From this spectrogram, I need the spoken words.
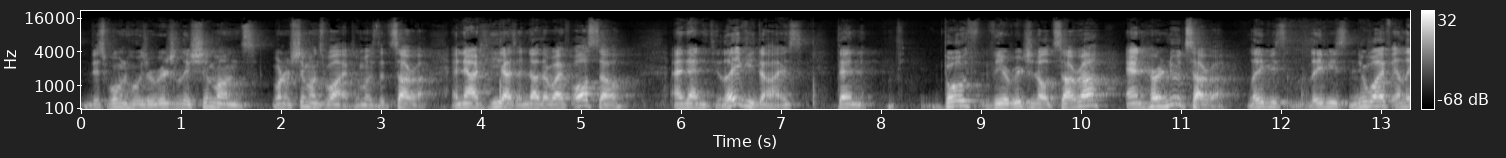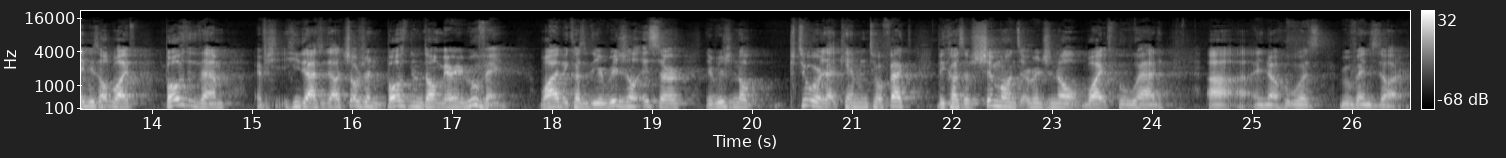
this woman who was originally Shimon's one of Shimon's wives and was the Tzara, and now he has another wife also, and then Levi dies, then both the original Tzara and her new Tzara, Levi's Levi's new wife and Levi's old wife, both of them, if he dies without children, both of them don't marry Ruvain. Why? Because of the original Isser, the original ptur that came into effect because of Shimon's original wife who had, uh, you know, who was Reuven's daughter.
